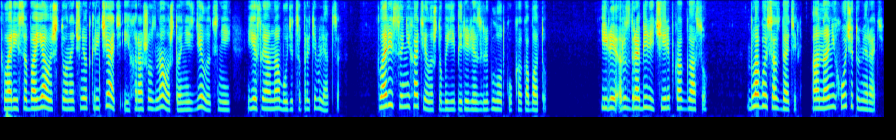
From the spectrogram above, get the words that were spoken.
Клариса боялась, что начнет кричать, и хорошо знала, что они сделают с ней, если она будет сопротивляться. Клариса не хотела, чтобы ей перерезали глотку, как абату. Или раздробили череп, как гасу. Благой Создатель, она не хочет умирать.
